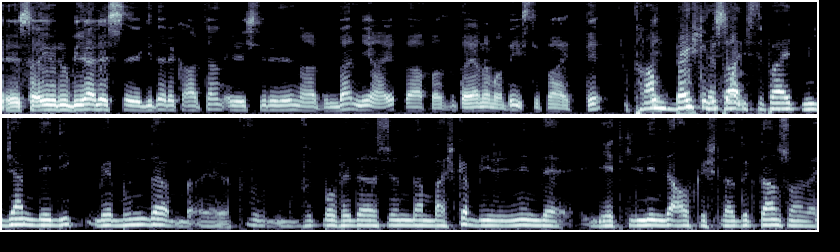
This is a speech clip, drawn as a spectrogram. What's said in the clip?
e, Sayın Rubiales e, giderek artan eleştirilerin ardından nihayet daha fazla dayanamadı, istifa etti. Tam 5 e, defa istifa etmeyeceğim dedik ve bunu da e, Futbol Federasyonu'ndan başka birinin de yetkilinin de alkışladıktan sonra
